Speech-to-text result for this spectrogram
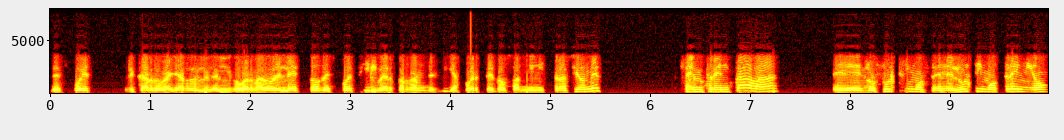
después Ricardo Gallardo, el, gobernador electo, después Gilberto Hernández Villafuerte, dos administraciones, se enfrentaba eh, en los últimos, en el último trenio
